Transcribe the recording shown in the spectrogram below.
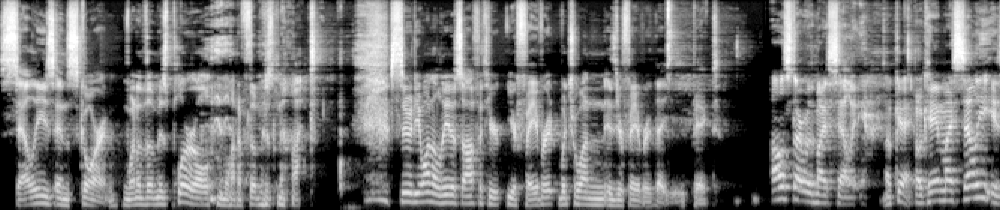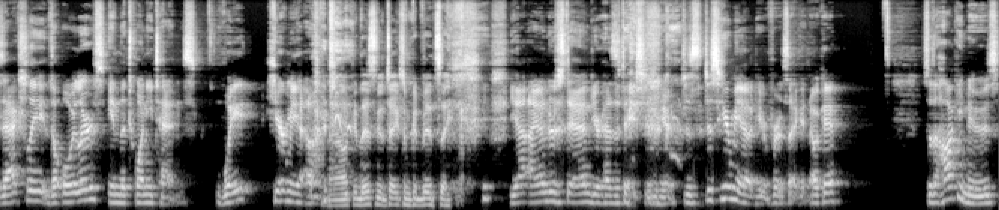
Sellies and Scorn, one of them is plural, one of them is not. Stu, do you want to lead us off with your, your favorite? Which one is your favorite that you picked? I'll start with my Selly. Okay. Okay, my Selly is actually the Oilers in the 2010s. Wait, hear me out. This is going to take some convincing. yeah, I understand your hesitation here. just just hear me out here for a second, okay? So the Hockey News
